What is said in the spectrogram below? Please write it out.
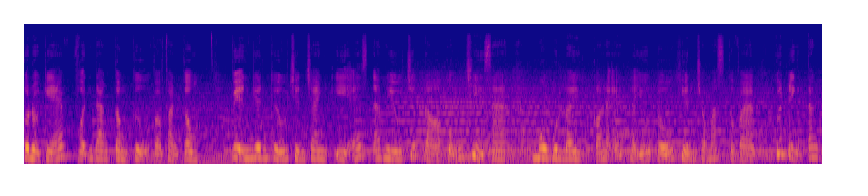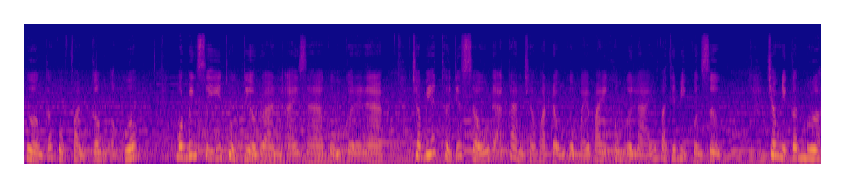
quân đội Kiev vẫn đang cầm cự và phản công. Viện Nghiên cứu Chiến tranh ISW trước đó cũng chỉ ra mùa buôn lây có lẽ là yếu tố khiến cho Moscow quyết định tăng cường các cuộc phản công ở quốc. Một binh sĩ thuộc tiểu đoàn Aiza của Ukraine cho biết thời tiết xấu đã cản trở hoạt động của máy bay không người lái và thiết bị quân sự. Trong những cơn mưa,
